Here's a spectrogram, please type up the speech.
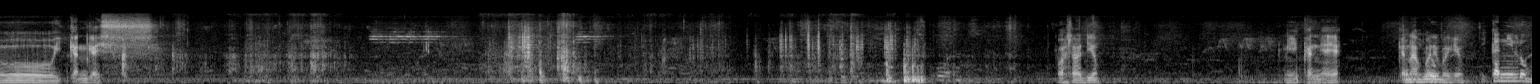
Oh, ikan guys. Wah, stadium. Ini ikannya ya. Kenapa Nilum. dipakai? Ikan nilum.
